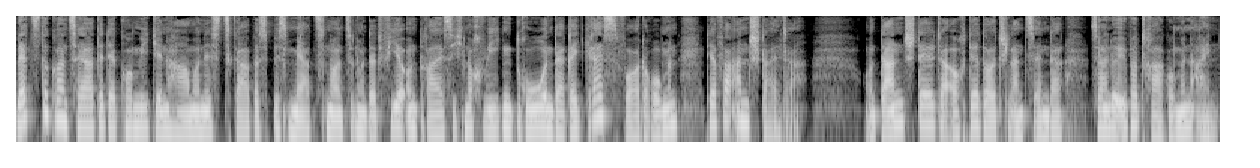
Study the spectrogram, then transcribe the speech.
Letzte Konzerte der Comedian Harmonists gab es bis März 1934 noch wegen drohender Regressforderungen der Veranstalter. Und dann stellte auch der Deutschlandsender seine Übertragungen ein.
